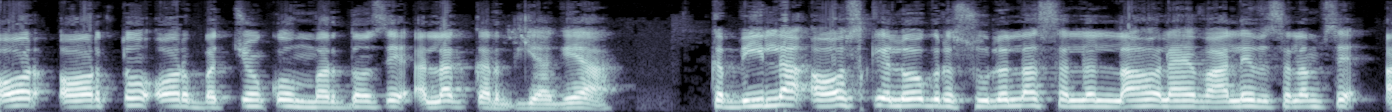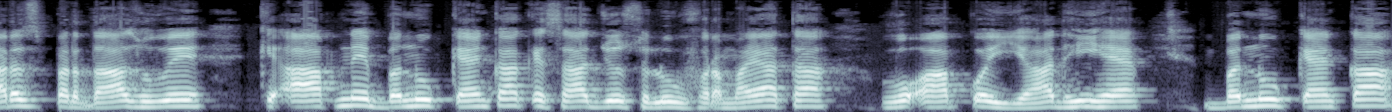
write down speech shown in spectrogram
اور عورتوں اور بچوں کو مردوں سے الگ کر دیا گیا۔ قبیلہ اوس کے لوگ رسول اللہ صلی اللہ علیہ وآلہ وسلم سے عرض پرداز ہوئے کہ آپ نے بنو کینکا کے ساتھ جو سلوک فرمایا تھا، وہ آپ کو یاد ہی ہے۔ بنو کینکا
